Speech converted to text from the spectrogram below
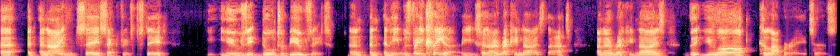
Uh, and, and I would say, Secretary of State, use it, don't abuse it. And, and, and he was very clear. He said, I recognize that, and I recognize that you are collaborators.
